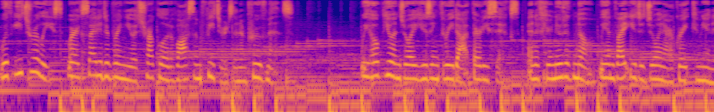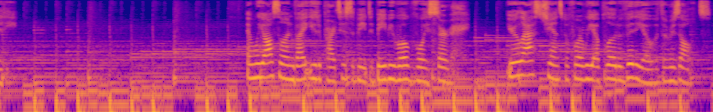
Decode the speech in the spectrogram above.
With each release, we're excited to bring you a truckload of awesome features and improvements. We hope you enjoy using 3.36, and if you're new to GNOME, we invite you to join our great community. And we also invite you to participate to Baby Woke Voice Survey. Your last chance before we upload a video with the results.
